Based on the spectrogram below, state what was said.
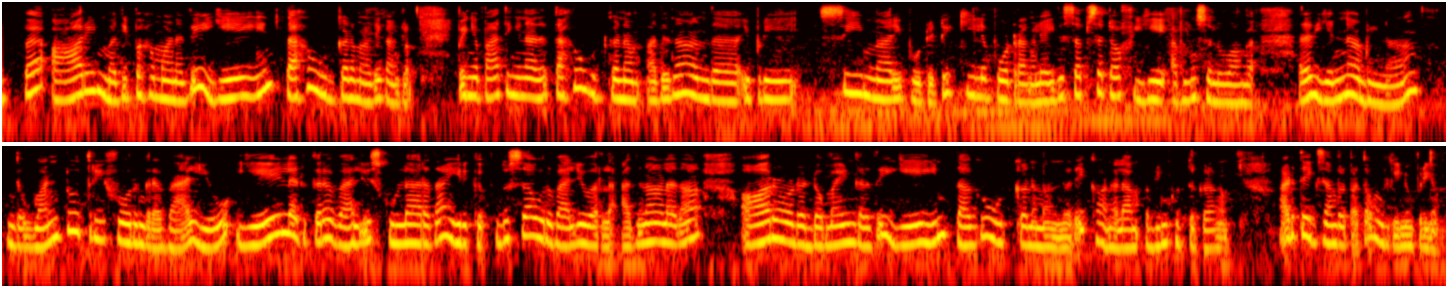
இப்போ ஆரின் மதிப்பகமானது ஏயின் தகு உட்கணமானதை காணலாம் இப்போ இங்கே பார்த்தீங்கன்னா அது தகு உட்கணம் அதுதான் அந்த இப்படி சி மாதிரி போட்டுட்டு கீழே போடுறாங்க இல்லையா இது சப்செட் ஆஃப் ஏ அப்படின்னு சொல்லுவாங்க. அதாவது என்ன அப்படின்னா இந்த ஒன் டூ த்ரீ ஃபோருங்கிற வேல்யூ ஏல இருக்கிற வேல்யூஸ்குள்ளார தான் இருக்குது புதுசாக ஒரு வேல்யூ வரல. அதனால தான் ஆரோட டொமைன்கிறது ஏயின் தகு உட்கணம் என்பதை காணலாம் அப்படின்னு கொடுத்துருக்குறாங்க அடுத்த எக்ஸாம்பிள் பார்த்தா உங்களுக்கு இன்னும் புரியும்.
